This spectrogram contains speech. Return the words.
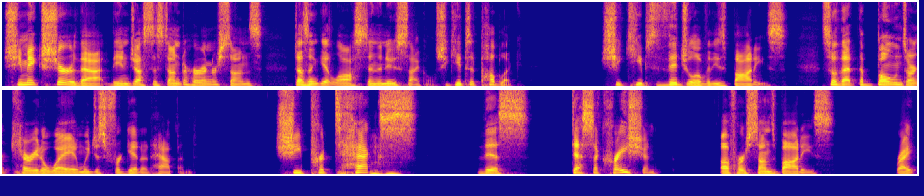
She makes sure that the injustice done to her and her sons doesn't get lost in the news cycle. She keeps it public. She keeps vigil over these bodies so that the bones aren't carried away and we just forget it happened. She protects mm-hmm. this desecration of her sons' bodies, right?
